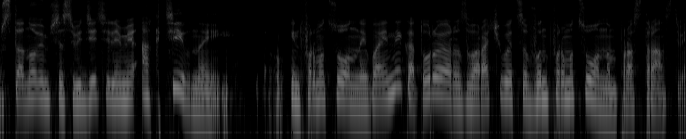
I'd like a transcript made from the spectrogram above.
становимся свидетелями активной информационной войны, которая разворачивается в информационном пространстве.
